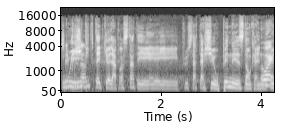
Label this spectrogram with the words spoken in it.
chez les plus Oui, jeunes. puis peut-être que la prostate est, est plus attachée au pénis, donc à une, Ouais.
